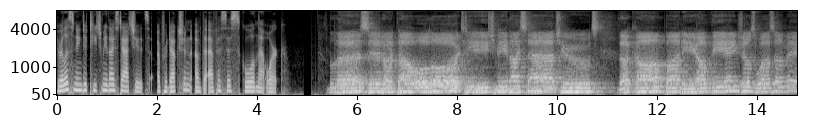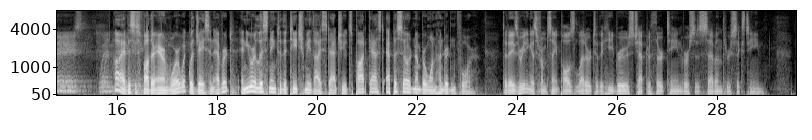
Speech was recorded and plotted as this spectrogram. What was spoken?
You're listening to Teach Me Thy Statutes, a production of the Ephesus School Network. Blessed art thou, O Lord, teach me thy statutes. The company of the angels was amazed. Hi, this is Father Aaron Warwick with Jason Everett, and you are listening to the Teach Me Thy Statutes podcast, episode number 104. Today's reading is from St. Paul's letter to the Hebrews, chapter 13, verses 7 through 16.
